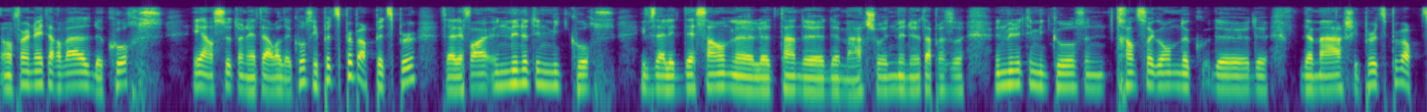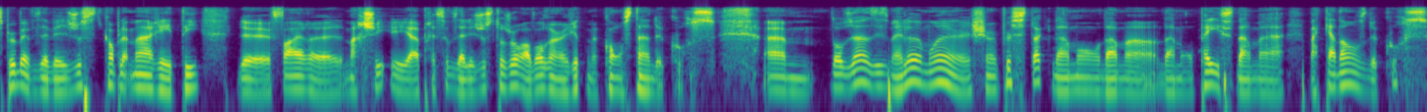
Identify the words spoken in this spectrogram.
On fait un intervalle de course et ensuite un intervalle de course. Et petit peu par petit peu, vous allez faire une minute et demie de course et vous allez descendre le, temps de, de, marche, une minute après ça, une minute et demie de course, une 30 secondes de, marche et petit peu par petit peu, ben, vous avez juste complètement arrêté de faire euh, marcher et après ça, vous allez juste toujours avoir un rythme constant de course. Euh, D'autres gens se disent, mais là, moi, je suis un peu stuck dans mon, dans dans mon pace, dans ma, ma cadence de course.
